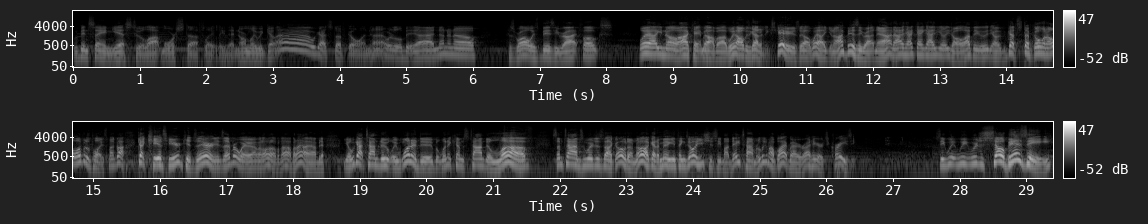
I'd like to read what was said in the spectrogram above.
we've been saying yes to a lot more stuff lately that normally we'd go, ah, we got stuff going. Ah, we're a little bit, ah, no, no, no. Because we're always busy, right, folks? well, you know, I can't. Blah, blah, we always got an excuse. Uh, well, you know, I'm busy right now, and I, I, I you know, I've you know, got stuff going all over the place. My God, got kids here, kids there, kids everywhere. I mean, blah, blah, blah, mean, you know, we got time to do what we want to do, but when it comes time to love, sometimes we're just like, oh, no, I got a million things. Oh, you should see my daytimer. Look at my BlackBerry right here. It's crazy. See, we, we, we're just so busy,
